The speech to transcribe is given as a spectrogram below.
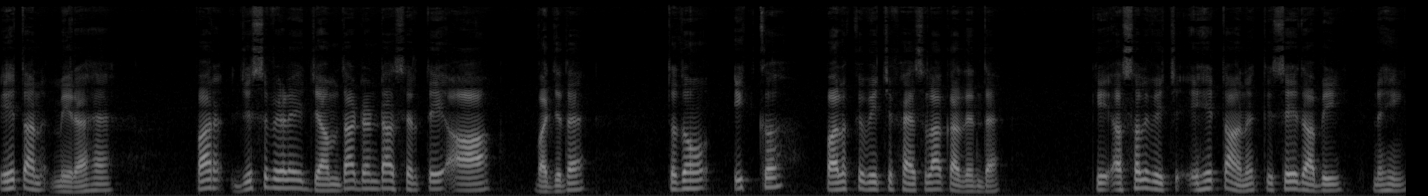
ਇਹ ਧਨ ਮੇਰਾ ਹੈ। ਪਰ ਜਿਸ ਵੇਲੇ ਜਮ ਦਾ ਡੰਡਾ ਸਿਰ ਤੇ ਆ ਵੱਜਦਾ ਤਦੋਂ ਇੱਕ ਪਲਕ ਵਿੱਚ ਫੈਸਲਾ ਕਰ ਦਿੰਦਾ ਕਿ ਅਸਲ ਵਿੱਚ ਇਹ ਧਨ ਕਿਸੇ ਦਾ ਵੀ ਨਹੀਂ।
